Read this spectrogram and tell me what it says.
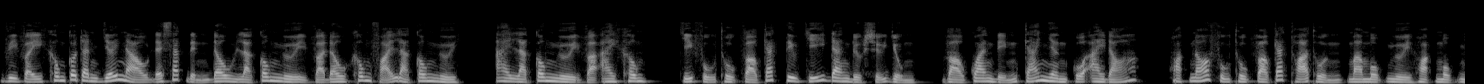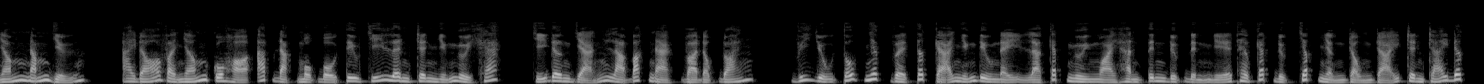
Vì vậy không có ranh giới nào để xác định đâu là con người và đâu không phải là con người. Ai là con người và ai không, chỉ phụ thuộc vào các tiêu chí đang được sử dụng, vào quan điểm cá nhân của ai đó, hoặc nó phụ thuộc vào các thỏa thuận mà một người hoặc một nhóm nắm giữ. Ai đó và nhóm của họ áp đặt một bộ tiêu chí lên trên những người khác, chỉ đơn giản là bắt nạt và độc đoán. Ví dụ tốt nhất về tất cả những điều này là cách người ngoài hành tinh được định nghĩa theo cách được chấp nhận rộng rãi trên trái đất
